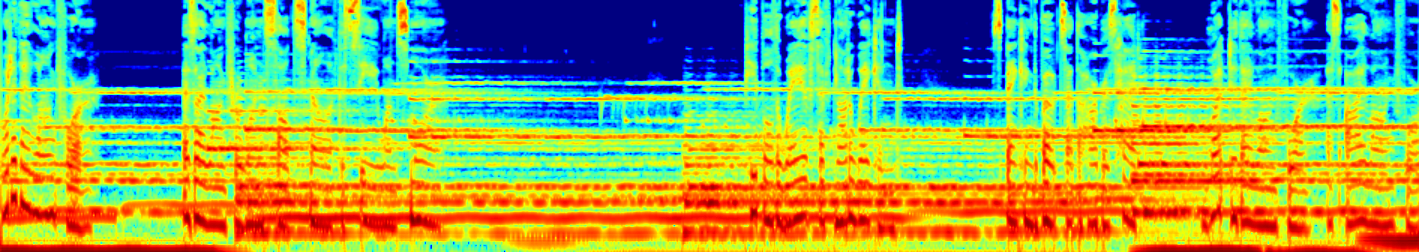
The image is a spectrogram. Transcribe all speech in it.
What do they long for? As I long for one salt smell of the sea once more. People the waves have not awakened, spanking the boats at the harbor's head. What do they long for as I long for?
